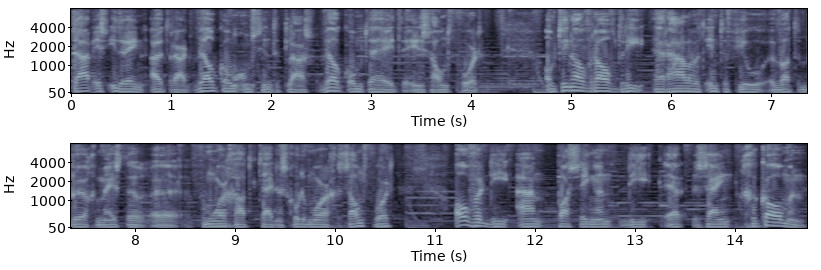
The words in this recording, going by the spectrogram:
Daar is iedereen uiteraard welkom om Sinterklaas welkom te heten in Zandvoort. Om tien over half drie herhalen we het interview... wat de burgemeester eh, vanmorgen had tijdens Goedemorgen Zandvoort... over die aanpassingen die er zijn gekomen.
